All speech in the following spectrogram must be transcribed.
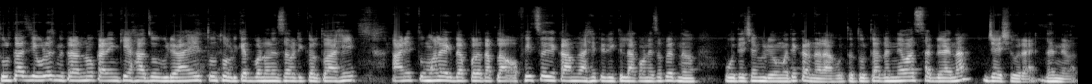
तुर्तास एवढंच मित्रांनो कारण की हा जो व्हिडिओ आहे तो थोडक्यात बनवण्यासाठी करतो आहे आणि तुम्हाला एकदा परत आपला ऑफिसचं जे काम आहे ते देखील दाखवण्याचा प्रयत्न उद्याच्या व्हिडिओमध्ये करणार आहोत. तर तुर्ता धन्यवाद सगळ्यांना. जय शिवराय. धन्यवाद.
